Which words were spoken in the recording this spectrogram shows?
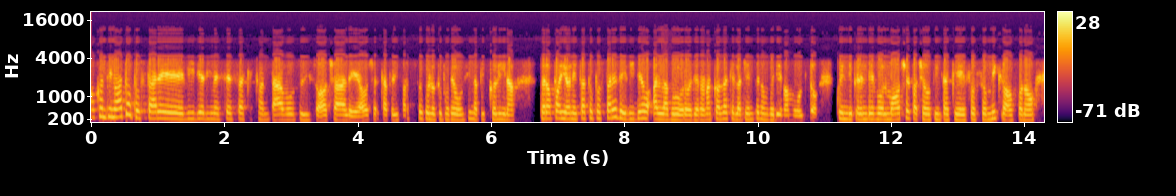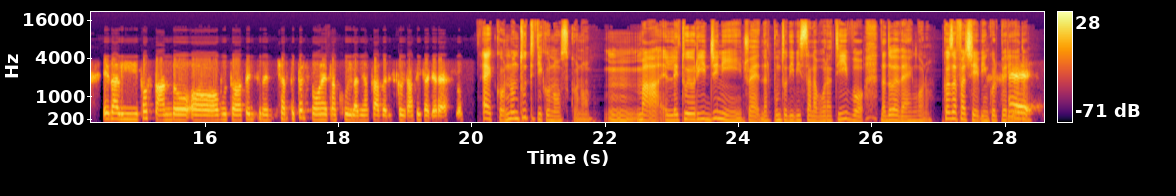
Ho continuato a postare video di me stessa che cantavo sui social e ho cercato di fare tutto quello che potevo sin da piccolina, però poi ho iniziato a postare dei video al lavoro ed era una cosa che la gente non vedeva molto, quindi prendevo il mocio e facevo finta che fosse un microfono e da lì postando ho avuto l'attenzione di certe persone, tra cui la mia casa discografica di adesso. Ecco, non tutti ti conoscono, mm, ma le tue origini, cioè dal punto di vista lavorativo, da dove vengono? Cosa facevi in quel periodo? Eh,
